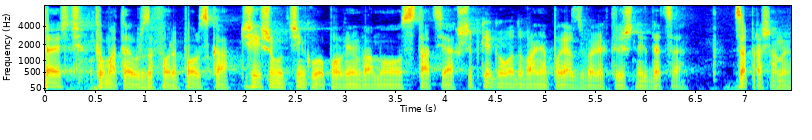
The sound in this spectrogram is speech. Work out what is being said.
Cześć, tu Mateusz z Afory Polska. W dzisiejszym odcinku opowiem Wam o stacjach szybkiego ładowania pojazdów elektrycznych DC. Zapraszamy.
